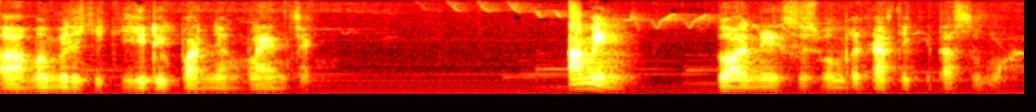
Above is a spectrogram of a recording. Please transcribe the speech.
uh, memiliki kehidupan yang melenceng. Amin. Tuhan Yesus memberkati kita semua.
